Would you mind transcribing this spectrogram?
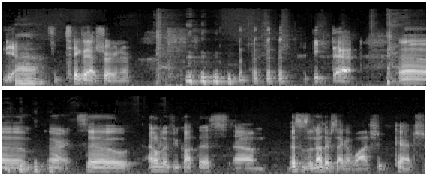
Yeah, uh, So take that, Schrodinger. Eat that. Um, all right, so I don't know if you caught this. Um, this was another second watch catch.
